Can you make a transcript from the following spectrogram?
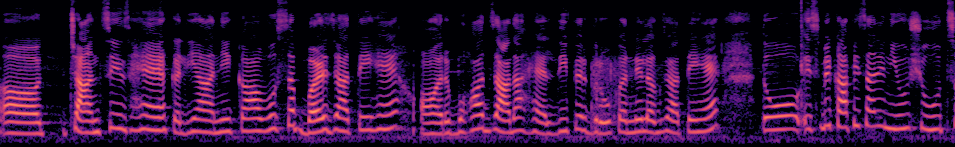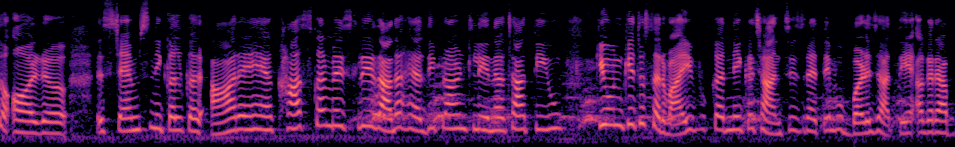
चांसेस हैं, कलियाँ आने का, वो सब बढ़ जाते हैं और बहुत ज़्यादा हेल्दी फिर ग्रो करने लग जाते हैं। तो इसमें काफ़ी सारे न्यू शूट्स और स्टेम्स निकल कर आ रहे हैं। ख़ासकर मैं इसलिए ज़्यादा हेल्दी प्लांट लेना चाहती हूँ कि उनके जो सर्वाइव करने के चांसेस रहते हैं वो बढ़ जाते हैं। अगर आप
